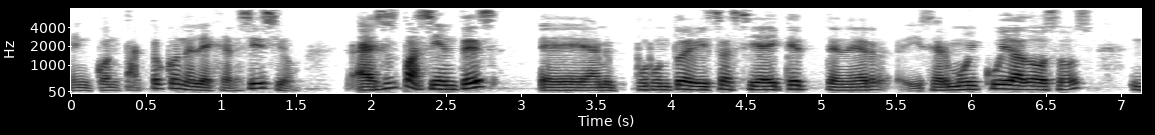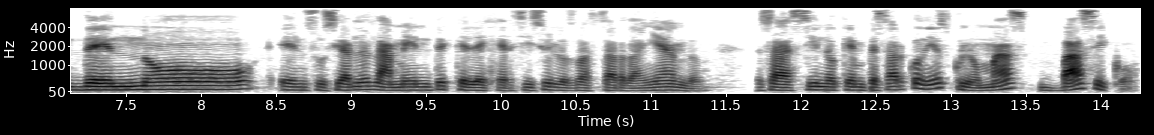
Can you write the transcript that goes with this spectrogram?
en contacto con el ejercicio. A esos pacientes, eh, a mi punto de vista, sí hay que tener y ser muy cuidadosos de no ensuciarles la mente que el ejercicio los va a estar dañando. O sea, sino que empezar con ellos con lo más básico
